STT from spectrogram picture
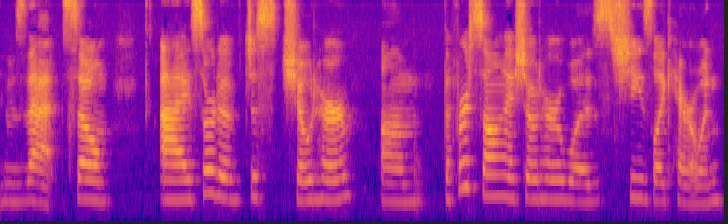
who's that? So I sort of just showed her, um, the first song I showed her was She's Like Heroin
